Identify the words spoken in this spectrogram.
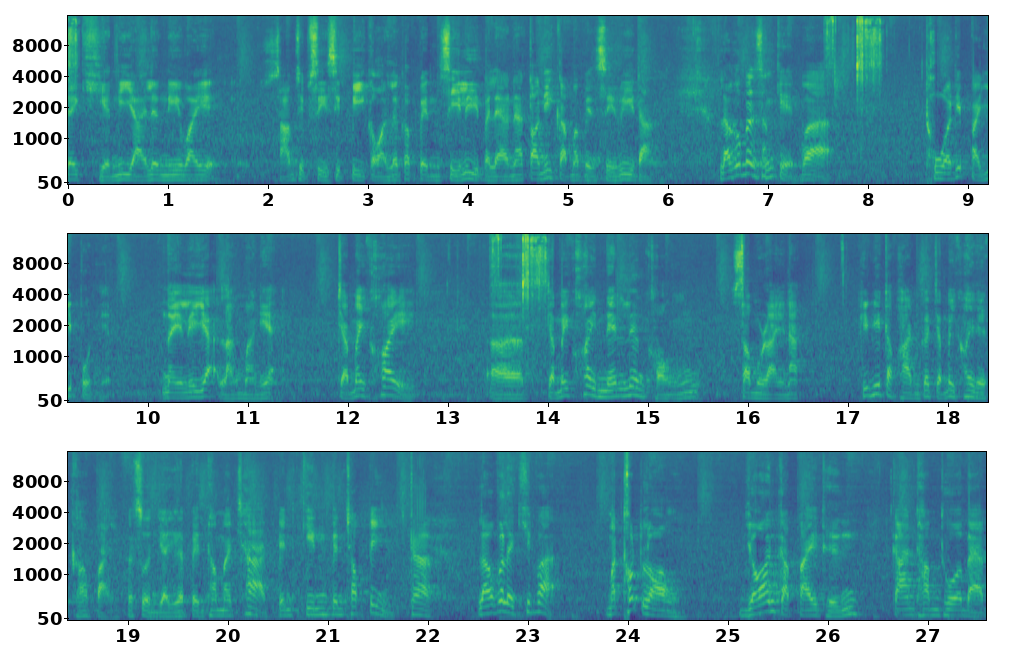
ได้เขียนนิยายเรื่องนี้ไว้ 30-40 ปีก่อน แล้วก็เป็นซีรีส์ไปแล้วนะ ตอนนี้กลับมาเป็นซีรีส์ดัง แล้วก็มันสังเกตว่าทัวร์ที่ไปญี่ปุ่นเนี่ยในระยะหลังมาเนี้ยจะไม่ค่อยเอ่อจะไม่ค่อยเน้นเรื่องของซามูไรนักพิพิธภัณฑ์ก็จะไม่ค่อยได้เข้าไปก็ส่วนใหญ่จะเป็นธรรมชาติ เป็นกินเป็นช้อปปิ้งครับเราก็เลยคิดว่ามาทดลองย้อนกลับไปถึงการทำทัวร์แบบ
